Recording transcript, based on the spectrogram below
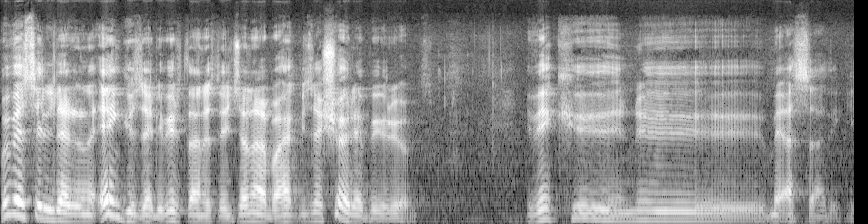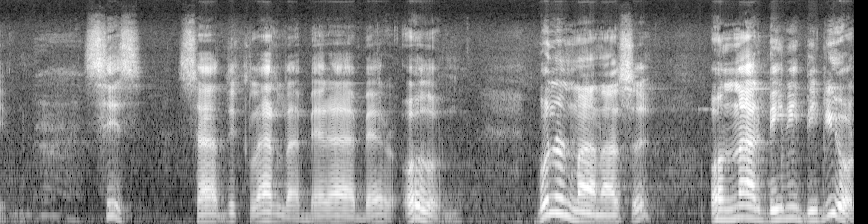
Bu vesilelerin en güzeli bir tanesi Cenab-ı Hak bize şöyle buyuruyor. Ve künü me'as-sadikin. Siz sadıklarla beraber olun. Bunun manası onlar beni biliyor.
